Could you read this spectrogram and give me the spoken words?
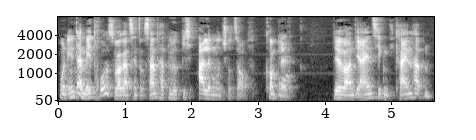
Und in der Metro, es war ganz interessant, hatten wirklich alle Mundschutz auf. Komplett. Ja. Wir waren die einzigen, die keinen hatten,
